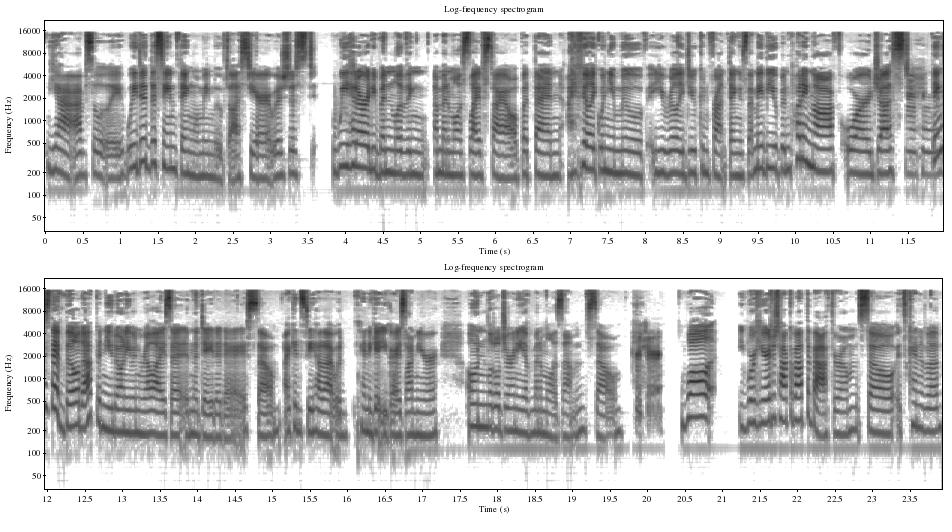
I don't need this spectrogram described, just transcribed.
Yeah, absolutely. We did the same thing when we moved last year. It was just we had already been living a minimalist lifestyle, but then I feel like when you move, you really do confront things that maybe you've been putting off or just mm-hmm. things that build up and you don't even realize it in the day to day. So I can see how that would kind of get you guys on your own little journey of minimalism. So, for sure. Well, we're here to talk about the bathroom. So it's kind of a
